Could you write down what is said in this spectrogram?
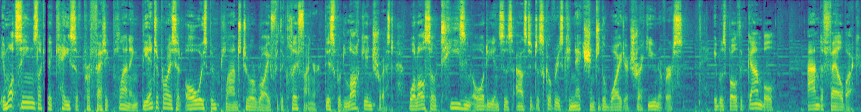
In what seems like a case of prophetic planning, the Enterprise had always been planned to arrive for the cliffhanger. This would lock interest while also teasing audiences as to Discovery's connection to the wider Trek universe. It was both a gamble and a failback.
